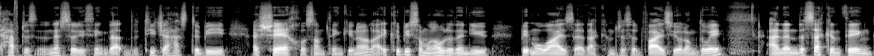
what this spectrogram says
have to necessarily think that the teacher has to be a sheikh or something. You know, like it could be someone older than you, a bit more wiser that can just advise you along the way. And then the second thing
